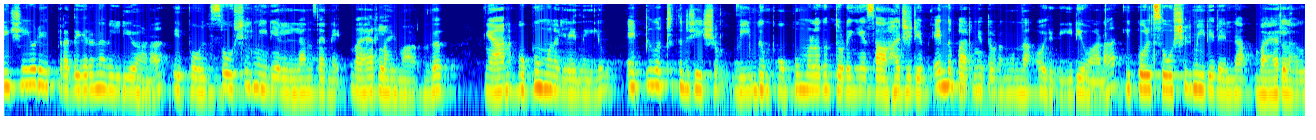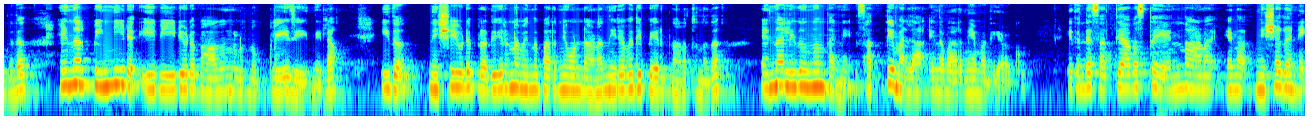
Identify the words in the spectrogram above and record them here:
നിഷയുടെ പ്രതികരണ വീഡിയോ ആണ് ഇപ്പോൾ സോഷ്യൽ മീഡിയയിലെല്ലാം തന്നെ വൈറലായി മാറുന്നത്. ഞാൻ ഉപ്പുമുളകിലെ നീലു എട്ട് വർഷത്തിന് ശേഷം വീണ്ടും ഉപ്പുമുളകും തുടങ്ങിയ സാഹചര്യം എന്ന് പറഞ്ഞു തുടങ്ങുന്ന ഒരു വീഡിയോ ആണ് ഇപ്പോൾ സോഷ്യൽ മീഡിയയിലെല്ലാം വൈറലാകുന്നത്. എന്നാൽ പിന്നീട് ഈ വീഡിയോയുടെ ഭാഗങ്ങളൊന്നും പ്ലേ ചെയ്യുന്നില്ല. ഇത് നിഷയുടെ പ്രതികരണം എന്ന് പറഞ്ഞുകൊണ്ടാണ് നിരവധി പേർ നടത്തുന്നത്. എന്നാൽ ഇതൊന്നും തന്നെ സത്യമല്ല എന്ന് പറഞ്ഞേ മതിയാകൂ. ഇതിന്റെ സത്യാവസ്ഥ എന്താണ് എന്ന് നിഷ തന്നെ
